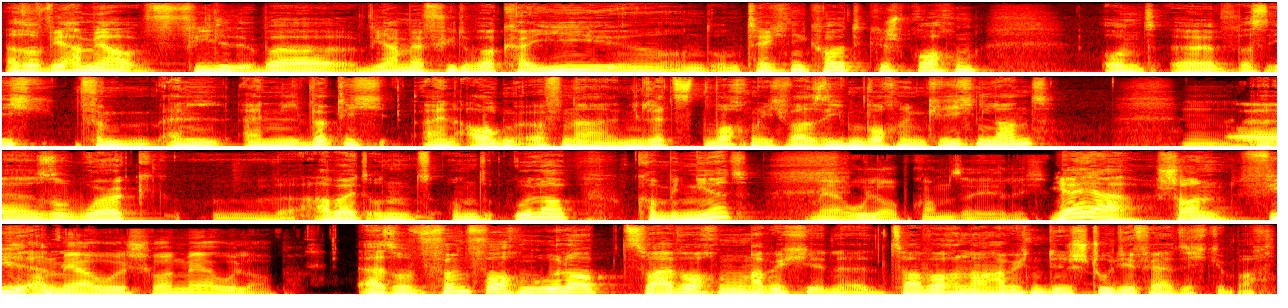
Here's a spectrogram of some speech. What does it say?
Also wir haben ja viel über, wir haben ja viel über KI und, und Technik heute gesprochen. Und äh, was ich für ein, ein wirklich ein Augenöffner in den letzten Wochen, ich war sieben Wochen in Griechenland, äh, so Work, Arbeit und, und Urlaub kombiniert. Mehr Urlaub, komm, sei ehrlich. Ja, ja, schon viel. Schon mehr, schon mehr Urlaub. Also fünf Wochen Urlaub, zwei Wochen habe ich, äh, zwei Wochen lang habe ich eine Studie fertig gemacht.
